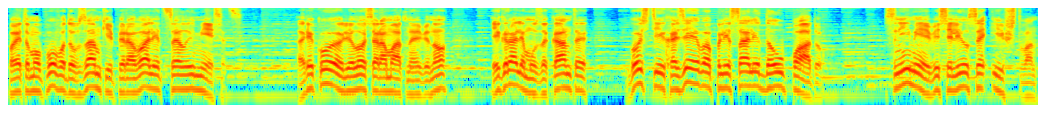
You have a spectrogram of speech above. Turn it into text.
По этому поводу в замке пировали целый месяц. Рекою лилось ароматное вино, играли музыканты, гости и хозяева плясали до упаду. С ними веселился Иштван.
